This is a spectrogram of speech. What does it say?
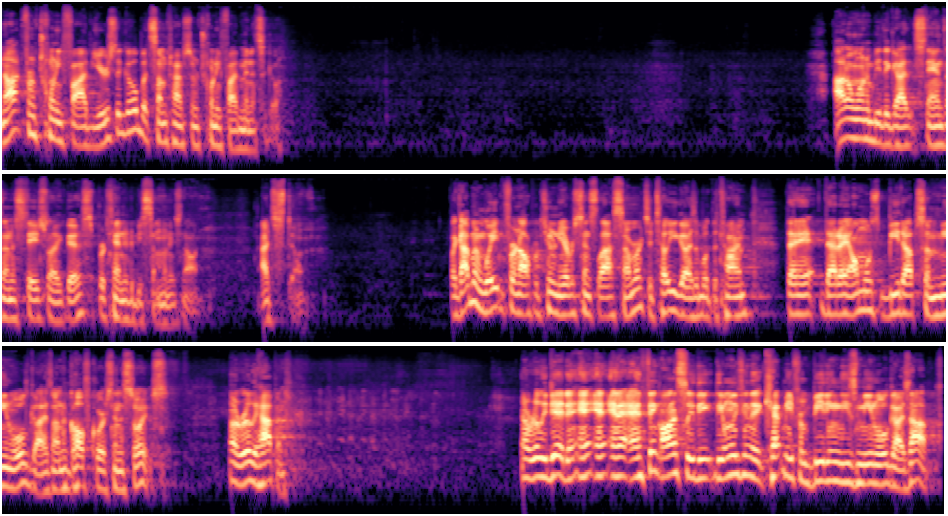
not from 25 years ago, but sometimes from 25 minutes ago. I don't want to be the guy that stands on a stage like this pretending to be someone he's not. I just don't. Like, I've been waiting for an opportunity ever since last summer to tell you guys about the time that I, that I almost beat up some mean old guys on a golf course in Osoyoos. No, it really happened. I really did. And, and, and, I think, honestly, the, the only thing that kept me from beating these mean old guys up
